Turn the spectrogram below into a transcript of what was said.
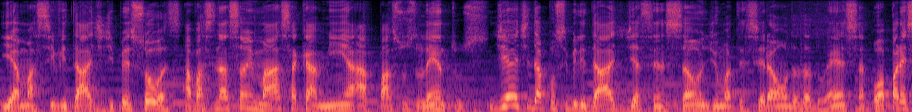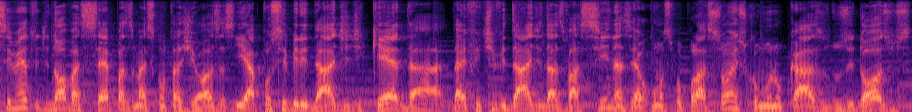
e a massividade de pessoas. A vacinação em massa caminha a passos lentos. Diante da possibilidade de ascensão de uma terceira onda da doença, o aparecimento de novas cepas mais contagiosas e a possibilidade de queda da efetividade das vacinas em algumas populações, como no caso dos idosos, idosos,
